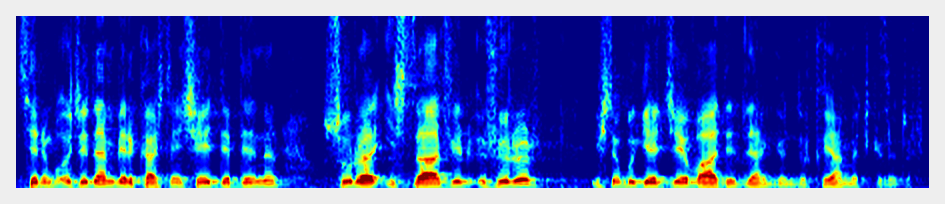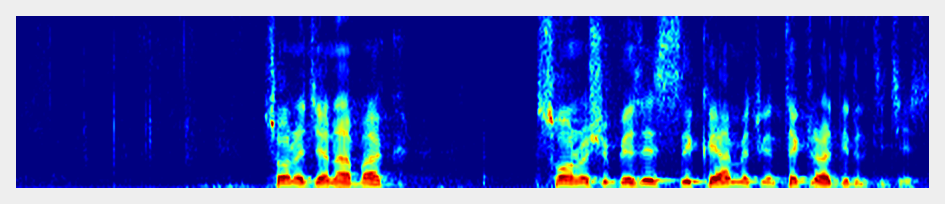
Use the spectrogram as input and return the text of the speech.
senin bu öteden beri kaçtığın şeydir denir. Sura İsrafil üfürür. İşte bu geleceğe vaat edilen gündür, kıyamet günüdür. Sonra Cenab-ı Hak sonra şüphesiz sizi kıyamet günü tekrar dirilteceğiz.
